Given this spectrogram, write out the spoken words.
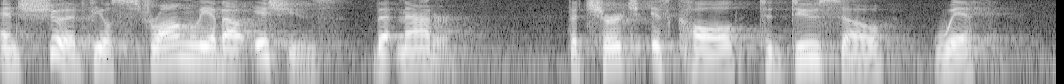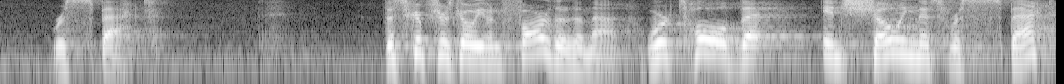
and should feel strongly about issues that matter, the church is called to do so with respect. The scriptures go even farther than that. We're told that in showing this respect,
